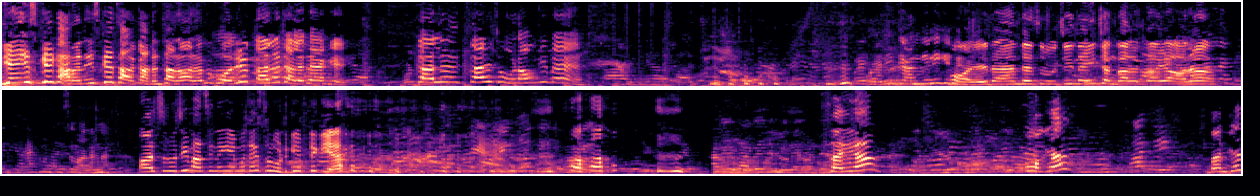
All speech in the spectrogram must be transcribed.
ये इसके कारण इसके कारण सारा आ रहा है। मैं बोल रही हूँ कल चले जाएँगे। कल कल छोड़ाऊँगी मैं होए रहन दे सुरुचि नहीं चंगा लगता यार और सुरुचि मासी ने ये मुझे सूट गिफ्ट किया सही है हो गया बन गया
